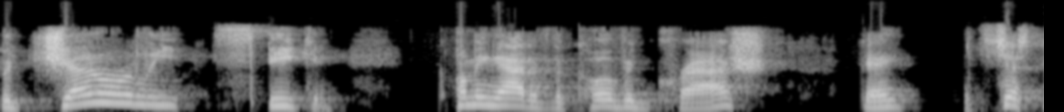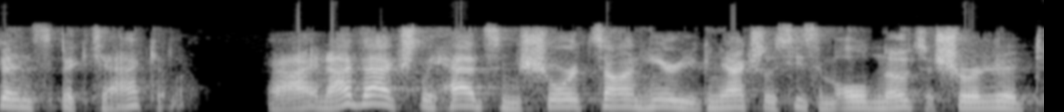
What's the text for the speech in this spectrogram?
but generally speaking, coming out of the COVID crash, okay, it's just been spectacular. And I've actually had some shorts on here. You can actually see some old notes. I shorted at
